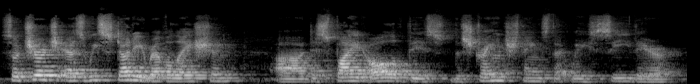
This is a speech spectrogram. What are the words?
So, church, as we study Revelation, uh, despite all of these the strange things that we see there,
